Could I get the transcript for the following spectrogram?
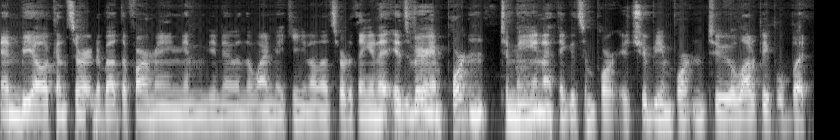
and be all concerned about the farming and you know and the winemaking and all that sort of thing. And it's very important to me, and I think it's important. It should be important to a lot of people. But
